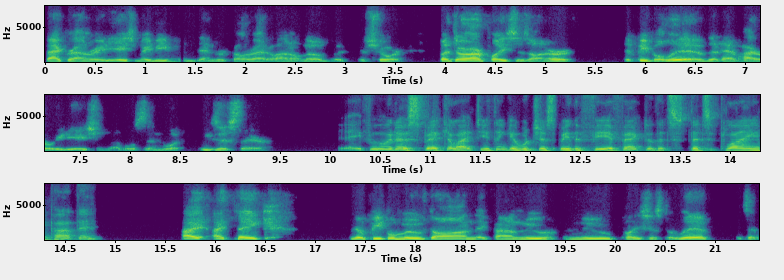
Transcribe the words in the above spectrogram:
background radiation, maybe even Denver, Colorado. I don't know, but for sure. But there are places on Earth that people live that have higher radiation levels than what exists there. If we were to speculate, do you think it would just be the fear factor that's that's playing a part there? I I think you know people moved on. They found new new places to live. It's an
